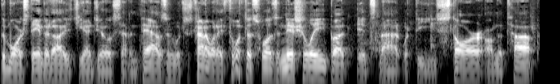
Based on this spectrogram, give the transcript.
the more standardized GI Joe 7000, which is kind of what I thought this was initially, but it's not with the star on the top.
